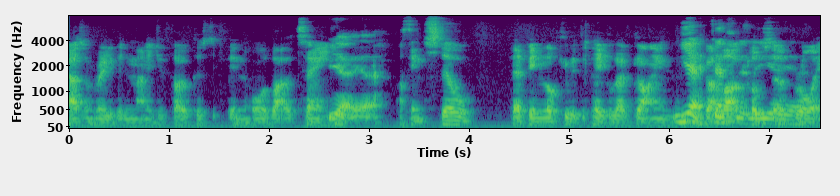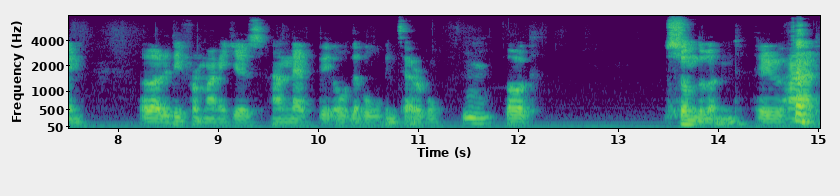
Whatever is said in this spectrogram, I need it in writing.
hasn't really been manager focused, it's been all about the team. Yeah, yeah, I think still they've been lucky with the people they've got in. Yeah, You've got a lot of clubs yeah, that have yeah. brought in a load of different managers and they've been, all, they've all been terrible. Mm. Like Sunderland, who had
